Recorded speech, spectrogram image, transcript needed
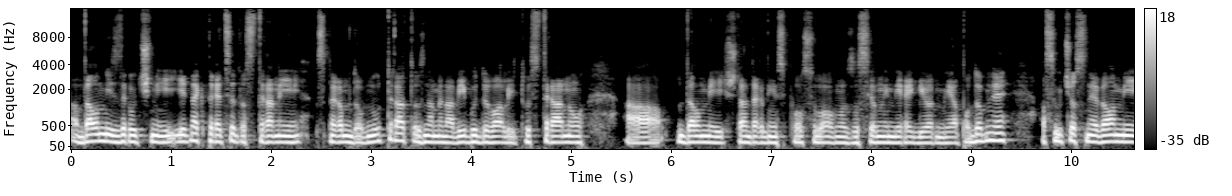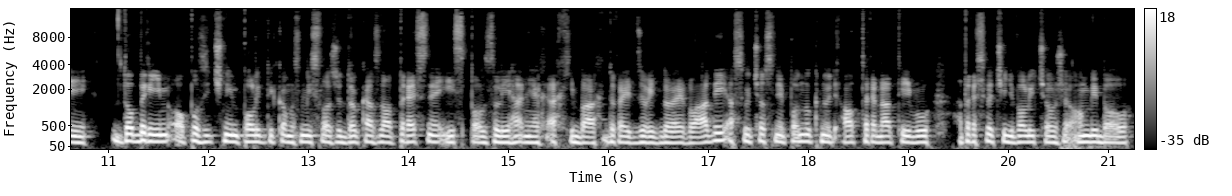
veľmi zručný. Jednak predseda strany smerom dovnútra, to znamená vybudovali tú stranu a veľmi štandardným spôsobom so silnými regiónmi a podobne. A súčasne veľmi dobrým opozičným politikom v zmysle, že dokázal presne ísť po zlyhaniach a chybách druhej Zurindovej vlády a súčasne ponúknuť alternatívu a presvedčiť voličov, že on by bol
